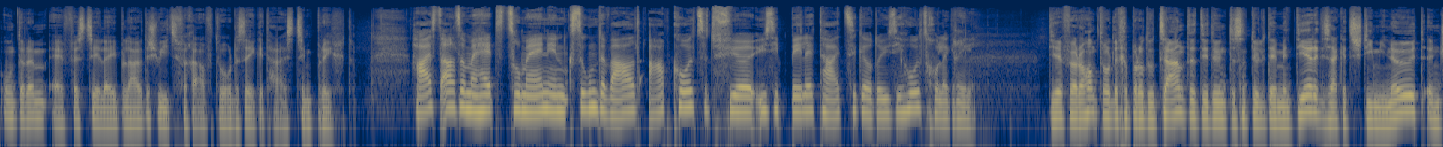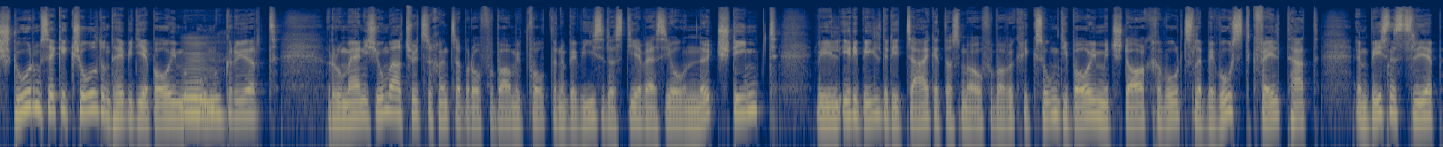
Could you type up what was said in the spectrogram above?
unter einem FSC-Label auch der Schweiz verkauft wurden, heisst es im Bericht. Heißt also, man hat zu Rumänien einen gesunden Wald abgeholzt für unsere Pelletheizungen oder unsere Holzkohlegrill? Die verantwortlichen Produzenten die das natürlich dementieren. Die sagen, es stimme nicht. Ein Sturm sei geschuld und habe die Bäume mm. umgerührt. Rumänische Umweltschützer können es aber offenbar mit Fotos beweisen, dass diese Version nicht stimmt, weil ihre Bilder die zeigen, dass man offenbar wirklich gesunde Bäume mit starken Wurzeln bewusst gefällt hat. Ein Business zu lieb.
